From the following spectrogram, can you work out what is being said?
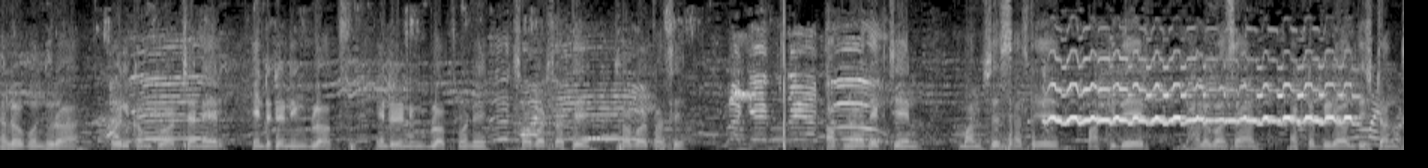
হ্যালো বন্ধুরা, welcome to our channel entertaining blogs. Entertaining blogs মানে সবার সাথে, সবার পাশে। আপনারা দেখছেন মানুষের সাথে পাখিদের ভালোবাসার একটা বিরল দৃষ্টান্ত।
